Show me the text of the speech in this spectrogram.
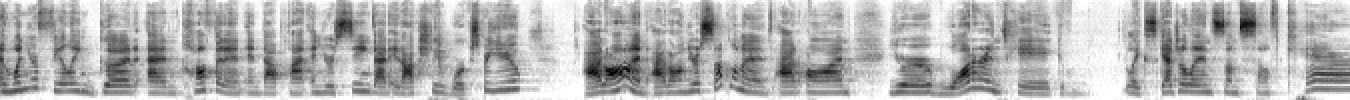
And when you're feeling good and confident in that plan and you're seeing that it actually works for you, add on, add on your supplements, add on your water intake, like schedule in some self-care.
